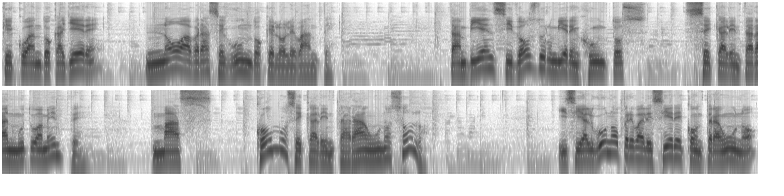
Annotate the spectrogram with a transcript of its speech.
que cuando cayere no habrá segundo que lo levante. También si dos durmieren juntos, se calentarán mutuamente. Mas, ¿cómo se calentará uno solo? Y si alguno prevaleciere contra uno,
